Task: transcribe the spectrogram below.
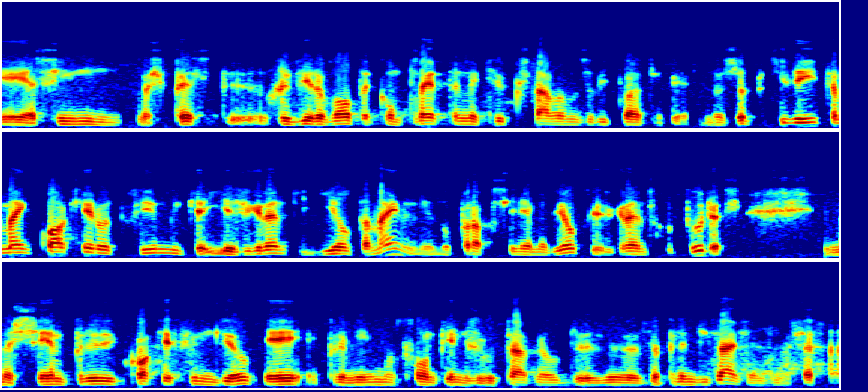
é assim uma espécie de reviravolta completa naquilo que estávamos habituados a ver. Mas a partir daí também qualquer outro filme, e as grandes, e ele também, no próprio cinema dele, fez grandes rupturas, mas sempre qualquer filme dele é, para mim, uma fonte inesgotável de, de, de aprendizagem, de uma certa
